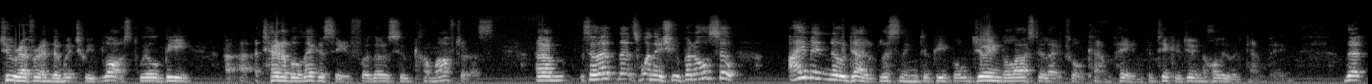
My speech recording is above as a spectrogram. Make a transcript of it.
two referenda which we've lost will be a, a terrible legacy for those who come after us. Um, so that that's one issue. But also, I'm in no doubt listening to people during the last electoral campaign, particularly during the Holyrood campaign that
